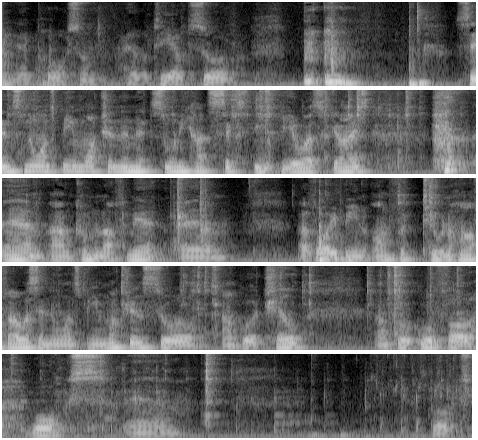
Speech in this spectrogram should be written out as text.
Need to pour some herbal tea out. So since no one's been watching and it's only had 60 viewers, guys, um, I'm coming off, mate. Um, I've already been on for two and a half hours and no one's been watching, so I'm going to chill. I'm going to go for walks. Um, but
